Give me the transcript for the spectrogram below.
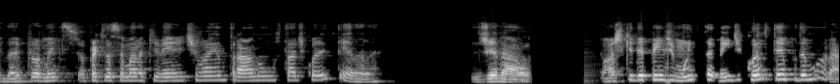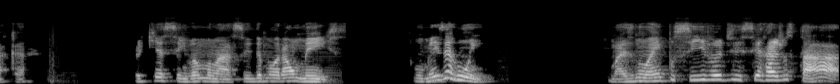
E daí, provavelmente, a partir da semana que vem, a gente vai entrar num estado de quarentena, né? Geral. Eu acho que depende muito também de quanto tempo demorar, cara. Porque assim, vamos lá, se demorar um mês. Um mês é ruim. Mas não é impossível de se reajustar.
